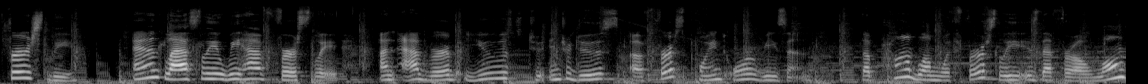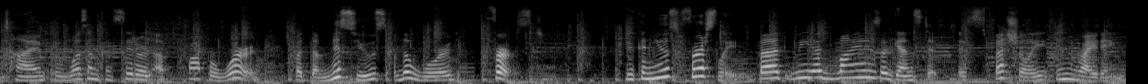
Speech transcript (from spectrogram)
Firstly. And lastly, we have firstly, an adverb used to introduce a first point or reason. The problem with firstly is that for a long time it wasn't considered a proper word, but the misuse of the word first. You can use firstly, but we advise against it, especially in writing.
